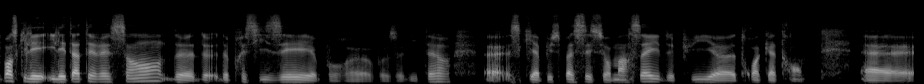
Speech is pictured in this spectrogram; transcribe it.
je pense qu'il est, intéressant de, préciser pour euh, vos auditeurs euh, ce qui a pu se passer sur Marseille depuis euh, 3-4 ans. Euh,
